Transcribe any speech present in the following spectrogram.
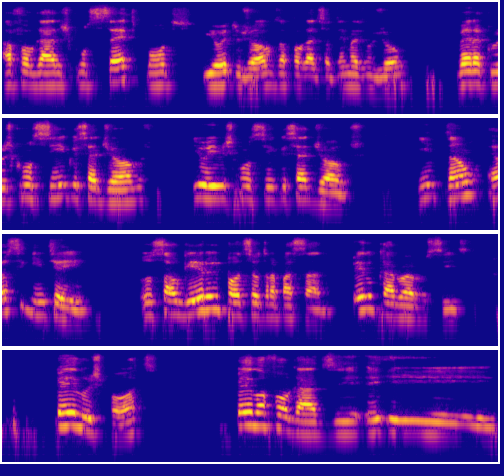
Afogados com 7 pontos e 8 jogos, Afogados só tem mais um jogo, Vera Cruz com 5 e 7 jogos e o Ibis com 5 e 7 jogos. Então, é o seguinte aí, o Salgueiro pode ser ultrapassado pelo Caruaru City, pelo Sport, pelo Afogados e, e, e...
